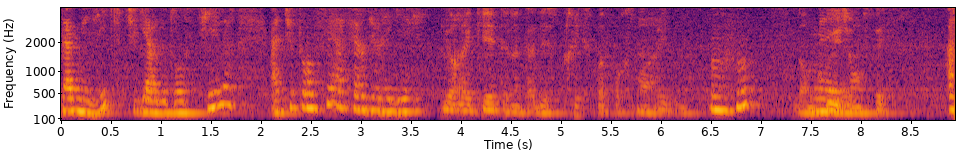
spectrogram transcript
ta musique, tu gardes ton style. As-tu pensé à faire du reggae? Le reggae est un état d'esprit, c'est pas forcément un rythme. Mhm. Donc oui, j'en fais. Ah,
